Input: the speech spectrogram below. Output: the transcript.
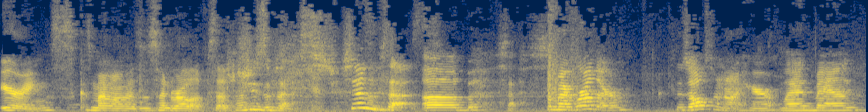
earrings, because my mom has a Cinderella obsession. She's obsessed. she's obsessed. Obsessed. so my brother, who's also not here, Landman.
